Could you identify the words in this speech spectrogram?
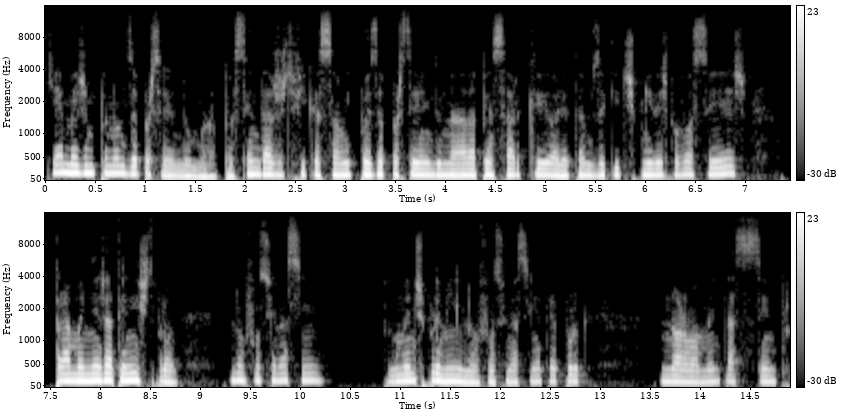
que é mesmo para não desaparecerem do mapa, sem dar justificação e depois aparecerem do nada a pensar que, olha, estamos aqui disponíveis para vocês, para amanhã já terem isto pronto. Não funciona assim. Pelo menos para mim, não funciona assim, até porque normalmente há sempre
